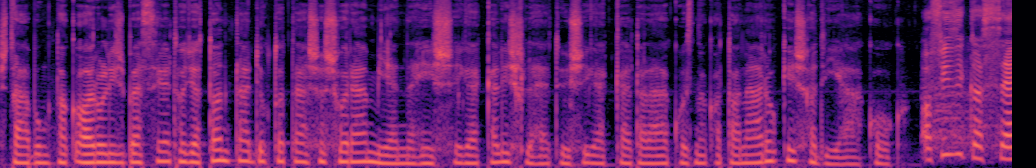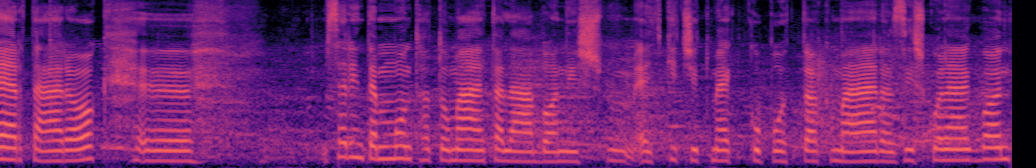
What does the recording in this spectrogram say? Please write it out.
Stábunknak arról is beszélt, hogy a tantárgyoktatása során milyen nehézségekkel és lehetőségekkel találkoznak a tanárok és a diákok. A fizika szertárak Szerintem mondhatom általában is egy kicsit megkopottak már az iskolákban.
